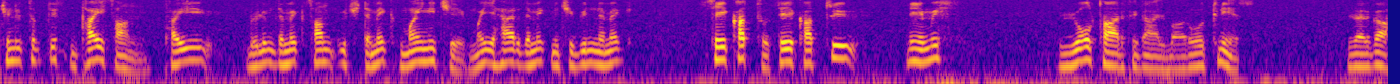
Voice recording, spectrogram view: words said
üçüncü chapter Taysan. Tay bölüm demek san 3 demek. Mainichi Mai her demek Nichi gün demek. Seikatsu Seikatsu neymiş yol tarifi galiba Rotinius Güzergah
